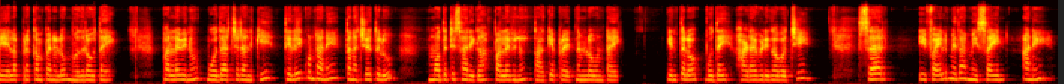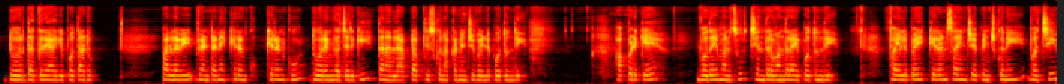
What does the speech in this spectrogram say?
వేల ప్రకంపనలు మొదలవుతాయి. పల్లవిను ఓదార్చడానికి తెలియకుండానే తన చేతులు మొదటిసారిగా పల్లవిను తాకే ప్రయత్నంలో ఉంటాయి. ఇంతలో ఉదయ్ హడావిడిగా వచ్చి సార్ ఈ ఫైల్ మీద మీ సైన్ అని డోర్ దగ్గరే ఆగిపోతాడు. పల్లవి వెంటనే కిరణ్ కిరణ్కు దూరంగా జరిగి తన ల్యాప్టాప్ తీసుకుని అక్కడి నుంచి వెళ్ళిపోతుంది. అప్పటికే ఉదయ్ మనసు చిందరవందర అయిపోతుంది. ఫైల్పై కిరణ్ సైన్ చేపించుకుని వచ్చి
